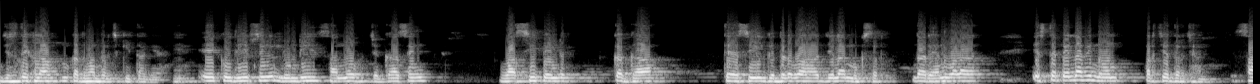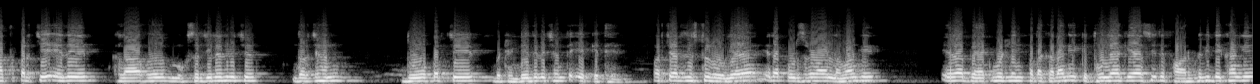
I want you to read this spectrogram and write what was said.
ਜਿਸ ਦੇ ਖਿਲਾਫ ਮੁਕੱਦਮਾ ਦਰਜ ਕੀਤਾ ਗਿਆ। ਇਹ ਕੁਲਦੀਪ ਸਿੰਘ ਲੁੰਡੀ, ਸਾਨੂੰ ਜੱਗਾ ਸਿੰਘ, ਵਾਸੀ ਪਿੰਡ ਘੱਗਾ, ਤਹਿਸੀਲ ਗਿੱਦੜਵਾਹਾ, ਜ਼ਿਲ੍ਹਾ ਮੁਕਤਸਰ ਦਾ ਰਹਿਣ ਵਾਲਾ। ਇਸ ਤੋਂ ਪਹਿਲਾਂ ਵੀ 9 ਪਰਚੇ ਦਰਜ ਹਨ। 7 ਪਰਚੇ ਇਹਦੇ ਖਿਲਾਫ ਮੁਕਤਸਰ ਜ਼ਿਲ੍ਹੇ ਦੇ ਵਿੱਚ ਦਰਜ ਹਨ। ਦੋ ਪਰਚੇ ਬਠਿੰਡੇ ਦੇ ਵਿੱਚ ਹਨ ਤੇ ਇੱਕ ਇੱਥੇ। ਪਰਚਾ ਰਜਿਸਟਰ ਹੋ ਗਿਆ ਹੈ। ਇਹਦਾ ਪੁਲਿਸ ਰਿਮਾਂਡ ਲਵਾਂਗੇ। ਇਹਦਾ ਬੈਕਵਰਡ ਲਿੰਕ ਪਤਾ ਕਰਾਂਗੇ, ਕਿੱਥੋਂ ਲੈ ਕੇ ਆਇਆ ਸੀ ਤੇ ਫਾਰਵਰਡ ਵੀ ਦੇਖਾਂਗੇ,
